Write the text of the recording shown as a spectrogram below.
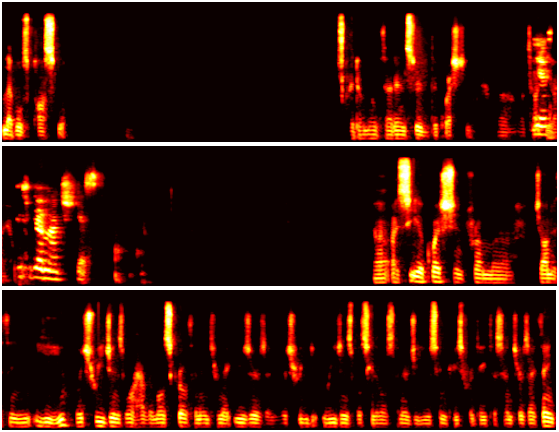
levels possible. I don't know if that answered the question. Uh, yes, thank you very much. Yes. Uh, I see a question from uh, Jonathan Yee. Which regions will have the most growth in internet users and which re regions will see the most energy use increase for data centers? I think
